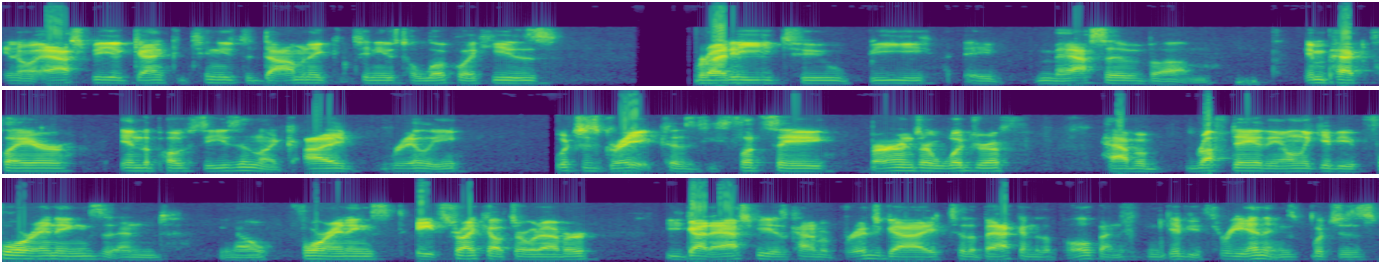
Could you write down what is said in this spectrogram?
you know Ashby again continues to dominate, continues to look like he's ready to be a massive um, impact player in the postseason. Like I really, which is great because let's say Burnes or Woodruff have a rough day, they only give you four innings and you know four innings, eight strikeouts or whatever. You got Ashby as kind of a bridge guy to the back end of the bullpen who can give you three innings, which is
